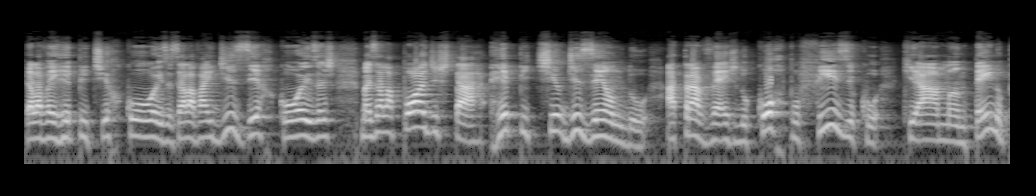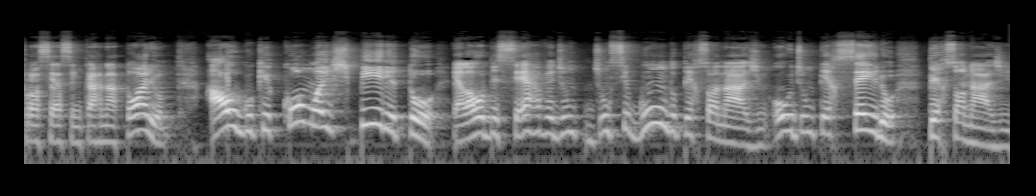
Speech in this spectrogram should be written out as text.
ela vai repetir coisas, ela vai dizer coisas, mas ela pode estar repetindo, dizendo através do corpo físico que a mantém no processo encarnatório, algo que, como espírito, ela observa de um, de um segundo personagem ou de um terceiro personagem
